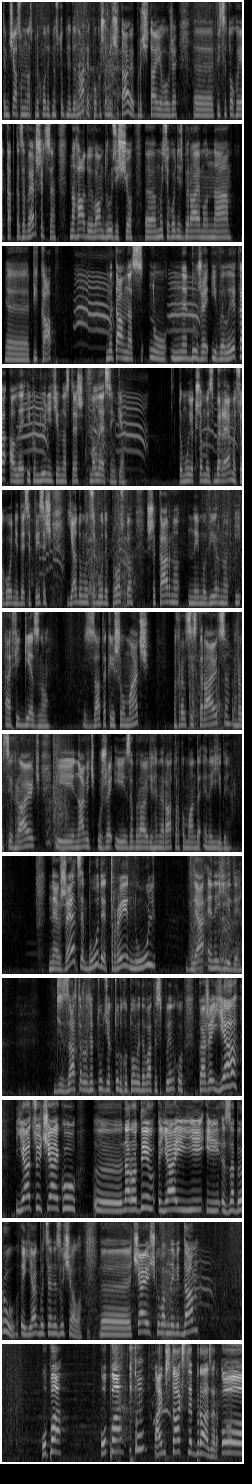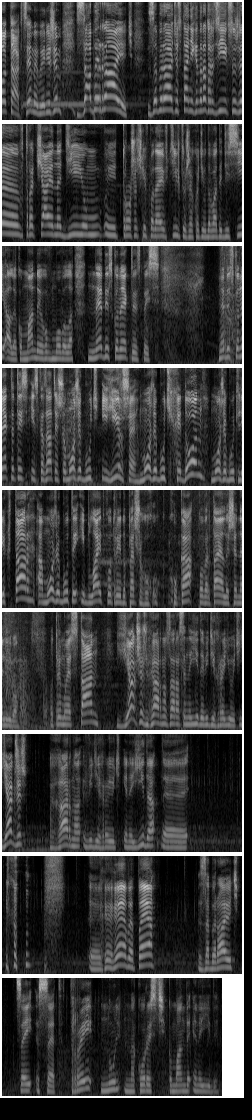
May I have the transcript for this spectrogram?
Тим часом у нас приходить наступний донатик, поки що не читаю, прочитаю його вже е, після того, як катка завершиться. Нагадую вам, друзі, що е, ми сьогодні збираємо на е, пікап. Мета в нас ну, не дуже і велика, але і ком'юніті в нас теж малесеньке. Тому, якщо ми зберемо сьогодні 10 тисяч, я думаю, це буде просто шикарно, неймовірно і офігезно. За такий шоу-матч. Гравці стараються, гравці грають, і навіть уже і забирають генератор команди Енеїди. Невже це буде 3-0 для Енеїди? Дізастер уже тут, як тут, готовий давати спинку. Каже: Я, я цю чайку народив, я її і заберу. Як би це не звучало. Е, чаєчку вам не віддам. Опа! Опа! I'm stuck, step brother. О, так, це ми виріжемо. Забирають! Забирають останній генератор. ZX уже втрачає надію і трошечки впадає в тільт. Уже хотів давати DC, але команда його вмовила не дисконектитись. Не дисконектитись і сказати, що може бути і гірше. Може бути хедон, може бути ліхтар, а може бути і блайт, котрий до першого хука повертає лише наліво. Отримує стан. Як же ж гарно зараз Енеїда відіграють. Як же ж гарно відіграють Енеїда. Е... е, забирають цей сет. 3-0 на користь команди Енеїди.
